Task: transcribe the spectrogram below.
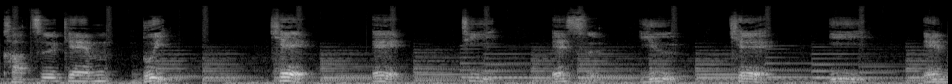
活研 v k a t s u k e n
